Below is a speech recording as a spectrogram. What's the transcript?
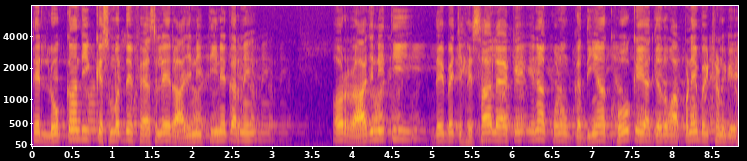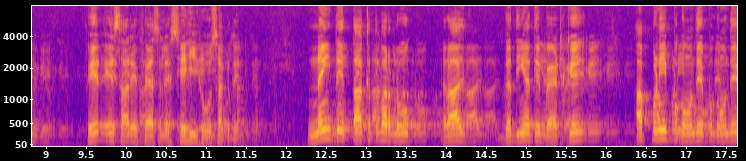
ਤੇ ਲੋਕਾਂ ਦੀ ਕਿਸਮਤ ਦੇ ਫੈਸਲੇ ਰਾਜਨੀਤੀ ਨੇ ਕਰਨੇ। ਔਰ ਰਾਜਨੀਤੀ ਦੇ ਵਿੱਚ ਹਿੱਸਾ ਲੈ ਕੇ ਇਹਨਾਂ ਕੋਲੋਂ ਗੱਦੀਆਂ ਖੋਹ ਕੇ ਅੱਜ ਜਦੋਂ ਆਪਣੇ ਬੈਠਣਗੇ, ਫਿਰ ਇਹ ਸਾਰੇ ਫੈਸਲੇ ਸਹੀ ਹੋ ਸਕਦੇ ਨੇ। ਨਹੀਂ ਤੇ ਤਾਕਤਵਰ ਲੋਕ ਰਾਜ ਗੱਦੀਆਂ ਤੇ ਬੈਠ ਕੇ ਆਪਣੀ ਪਗਾਉਂਦੇ ਪਗਾਉਂਦੇ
